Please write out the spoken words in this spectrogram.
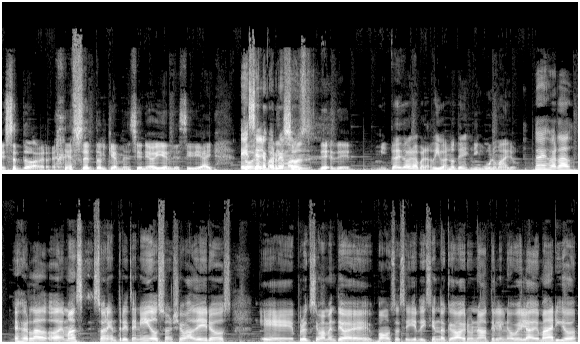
Excepto, a ver, excepto el que mencioné hoy, el de CDI. Todos los Marios son de, mitad de hora para arriba, no tenés ninguno malo. No, es verdad, es verdad. Además, son entretenidos, son llevaderos. Eh, próximamente eh, vamos a seguir diciendo que va a haber una telenovela de Mario,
